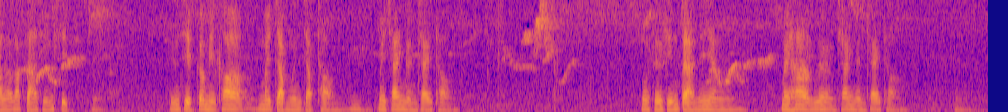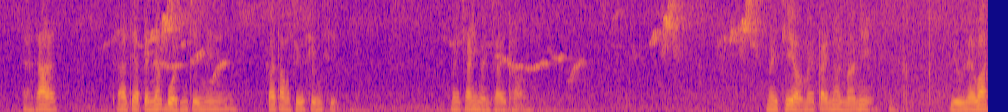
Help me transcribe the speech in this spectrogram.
ดแล้วรักษาศีลสิบ ศีลสิบก็มีข้อไม่จับเงินจับทอง ไม่ใช้เงินใช้ทองพวกถือศีลแปดนี่ยังไม่ห้ามเรื่องใช้เงินใช้ทองแต่ถ้าถ้าจะเป็นนักบวชจริงๆนี่ก็ต้องถือศีลสิบไม่ใช้เงินใช้ทอง ไม่เที่ยวไม่ไปนั่นมานี่ อยู่ในวัด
